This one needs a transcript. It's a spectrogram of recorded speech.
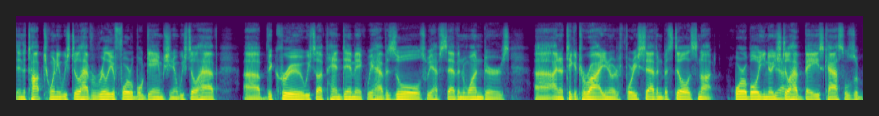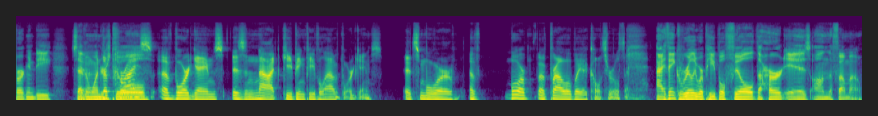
in the top 20 we still have really affordable games. You know we still have uh, the Crew, we still have Pandemic, we have Azules, we have Seven Wonders. Uh, I know Ticket to Ride, you know, 47, but still it's not horrible. You know, you Yeah. still have Bays Castles of Burgundy, Seven Wonders the Duel. price of board games is not keeping people out of board games. It's more of more of probably a cultural thing. I think really where people feel the hurt is on the FOMO.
